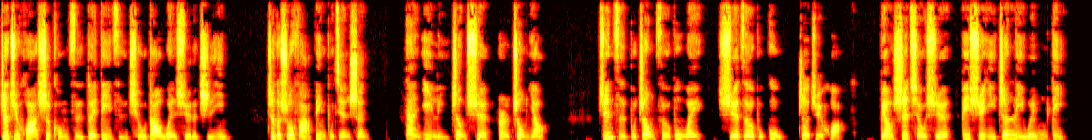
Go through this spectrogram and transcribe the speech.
这句话是孔子对弟子求道问学的指引。这个说法并不艰深，但义理正确而重要。君子不重则不威。学则不固这句话，表示求学必须以真理为目的，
